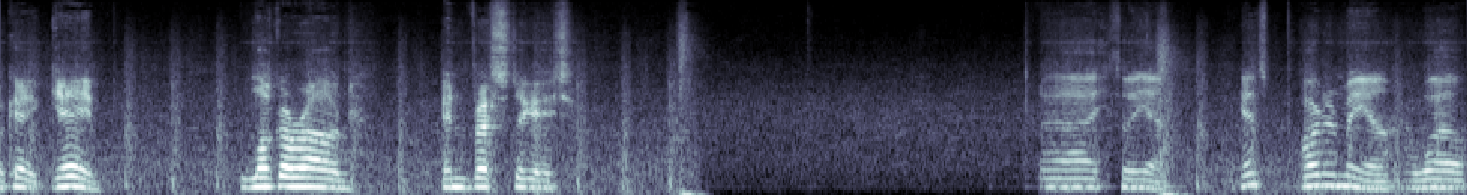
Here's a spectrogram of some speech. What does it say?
okay, game. Look around. Investigate. Uh, so yeah. I guess pardon me uh, while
